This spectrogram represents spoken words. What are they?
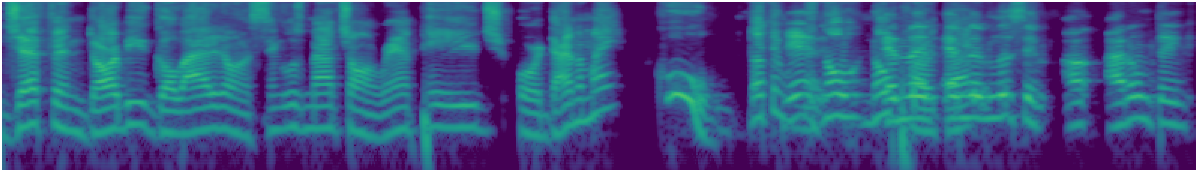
Jeff and Darby go at it on a singles match on Rampage or Dynamite, cool. Nothing. Yeah. No no. and part then of and then listen, I, I don't think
